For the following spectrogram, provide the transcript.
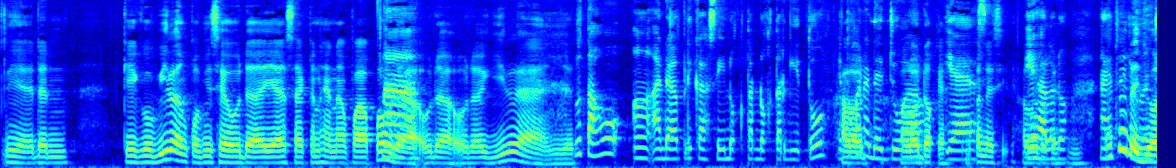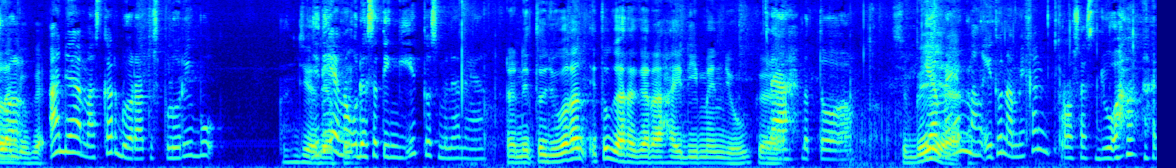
Iya dan kayak gue bilang kalau misalnya udah ya second hand apa apa Nah. udah udah udah gila anjir. lu tahu eh, ada aplikasi dokter-dokter gitu itu Halo- kan ada jual Halodoc ya? yes. Bukan ya sih? iya Halodoc halodoc ya? nah Itu ada jualan juga? ada masker 210 ribu Anjir. jadi emang udah setinggi itu sebenarnya Dan itu juga kan itu gara-gara high demand juga. nah betul Sebenarnya ya memang itu namanya kan proses jualan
